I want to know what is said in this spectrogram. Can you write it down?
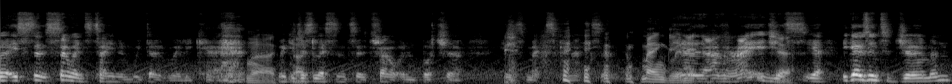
but it's, so- so entertaining. We don't really care. No, we could no. just listen to Troughton butcher his Mexican accent. Mangling Yeah, it. outrageous. Yeah. he goes into German,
